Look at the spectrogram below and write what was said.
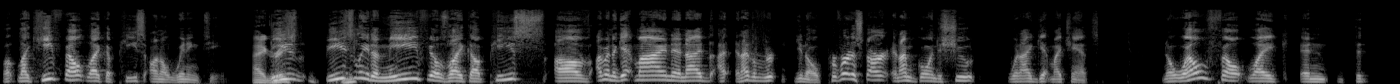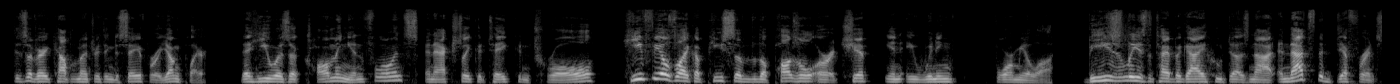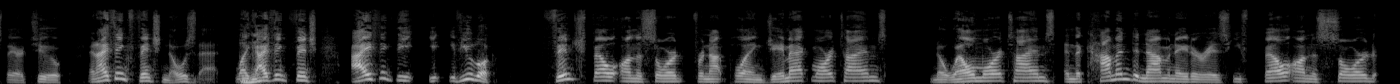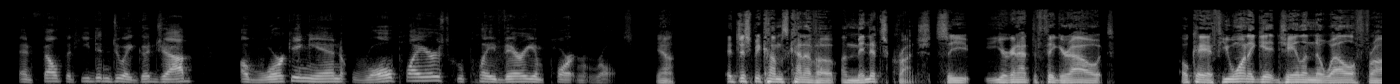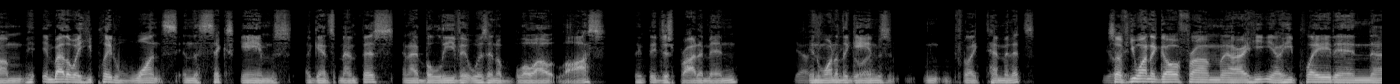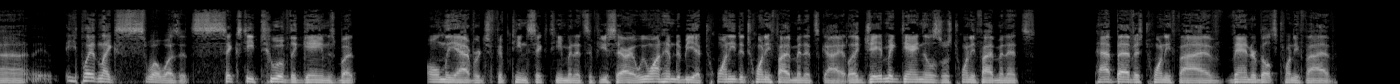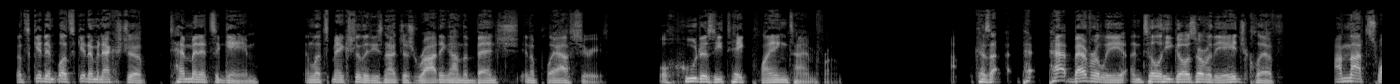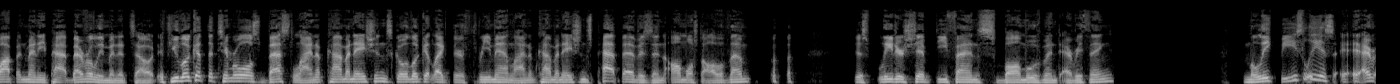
Well, like he felt like a piece on a winning team. I agree. Beasley, Beasley to me feels like a piece of I'm going to get mine, and I'd and I you know prefer to start, and I'm going to shoot when I get my chance. Nowell felt like, and th- this is a very complimentary thing to say for a young player, that he was a calming influence and actually could take control. He feels like a piece of the puzzle or a chip in a winning formula. Beasley is the type of guy who does not. And that's the difference there, too. And I think Finch knows that. Like, mm-hmm. I think Finch, I think the, if you look, Finch fell on the sword for not playing JMac more times, Nowell more times. And the common denominator is he fell on the sword and felt that he didn't do a good job of working in role players who play very important roles. Yeah. It just becomes kind of a, a minutes crunch. So you, you're going to have to figure out okay, if you want to get Jaylen Nowell from, and by the way, he played once in the six games against Memphis, and I believe it was in a blowout loss. I think they just brought him in Yes, in one of the you're right. games for like 10 minutes. You're so right. if you want to go from, uh, he, you know, he played in, uh, he played in like, what was it, 62 of the games, but only averaged 15, 16 minutes. If you say, all right, we want him to be a 20 to 25 minutes guy, like Jaden McDaniels was 25 minutes, Pat Bev is 25, Vanderbilt's 25. Let's get him, let's get him an extra 10 minutes a game and let's make sure that he's not just rotting on the bench in a playoff series. Well, who does he take playing time from? Uh, because Pat Beverley, until he goes over the age cliff, I'm not swapping many Pat Beverley minutes out. If you look at the Timberwolves' best lineup combinations, go look at like their three man lineup combinations. Pat Bev is in almost all of them. Just leadership, defense, ball movement, everything. Malik Beasley is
